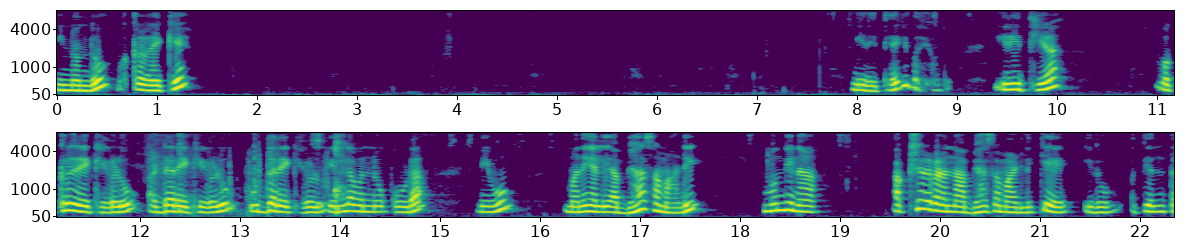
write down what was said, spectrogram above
ಇನ್ನೊಂದು ವಕ್ರರೇಖೆ. ಈ ರೀತಿಯಾಗಿ ಬರೆಯೋದು ಈ ರೀತಿಯ ವಕ್ರರೇಖೆಗಳು, ಅಡ್ಡರೇಖೆಗಳು, ಉದ್ದರೇಖೆಗಳು ಎಲ್ಲವನ್ನೂ ಕೂಡ ನೀವು ಮನೆಯಲ್ಲಿ ಅಭ್ಯಾಸ ಮಾಡಿ ಮುಂದಿನ ಅಕ್ಷರಗಳನ್ನು ಅಭ್ಯಾಸ ಮಾಡಲಿಕ್ಕೆ ಇದು ಅತ್ಯಂತ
